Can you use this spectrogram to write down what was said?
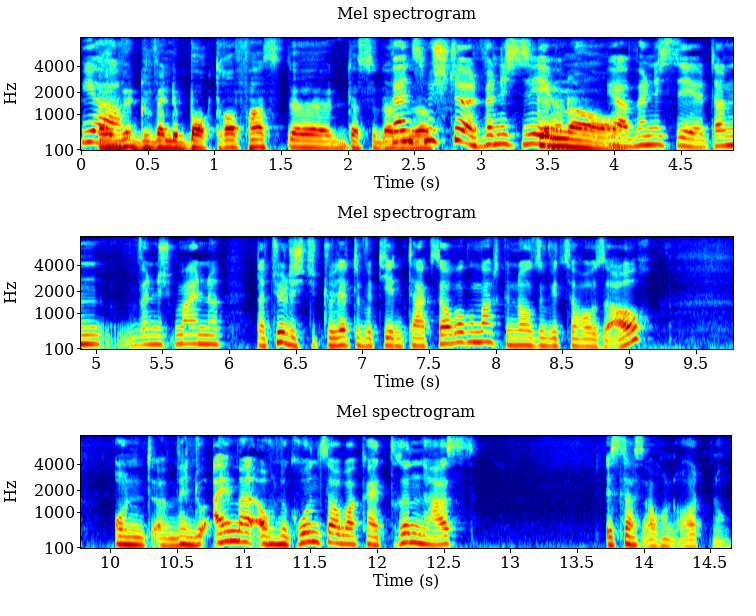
ja. äh, wenn, du, wenn du Bock drauf hast, äh, dass du dann Wenn es mich stört, wenn ich sehe. Genau. Ja, wenn ich sehe. Dann, wenn ich meine, natürlich, die Toilette wird jeden Tag sauber gemacht, genauso wie zu Hause auch. Und ähm, wenn du einmal auch eine Grundsauberkeit drin hast, ist das auch in Ordnung.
